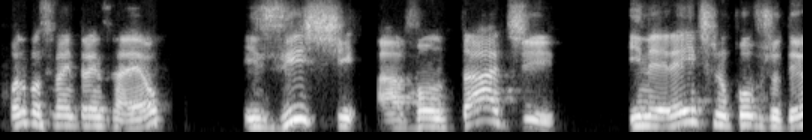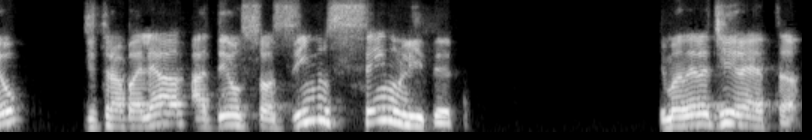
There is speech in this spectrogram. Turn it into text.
quando você vai entrar em Israel, existe a vontade inerente no povo judeu de trabalhar a Deus sozinho, sem um líder, de maneira direta.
